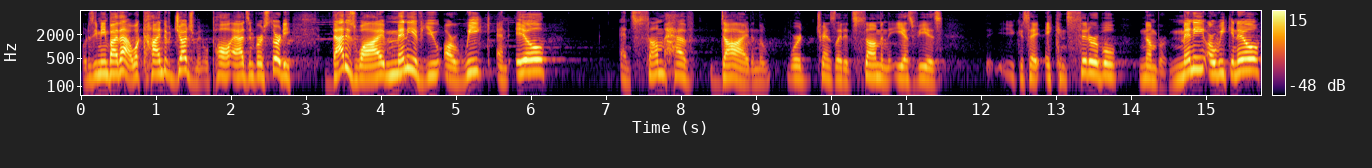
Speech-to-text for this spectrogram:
What does he mean by that? What kind of judgment? Well, Paul adds in verse 30 that is why many of you are weak and ill, and some have died. And the word translated some in the ESV is, you could say, a considerable number. Many are weak and ill,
